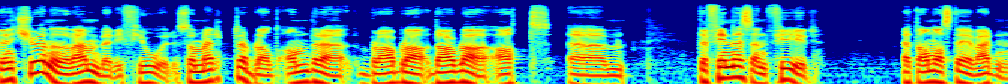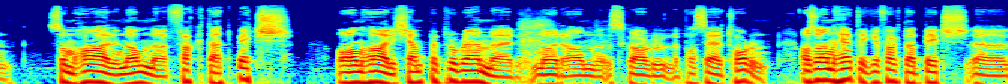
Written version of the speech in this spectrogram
den 20. november i fjor så meldte blant andre Dagbladet at um, det finnes en fyr et annet sted i verden som har navnet Fuck That Bitch. Og han har kjempeproblemer når han skal passere tollen. Altså, han heter ikke Fuck That Bitch, uh,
